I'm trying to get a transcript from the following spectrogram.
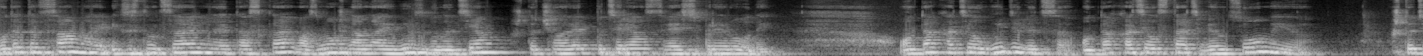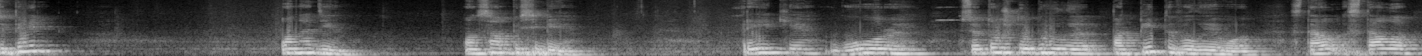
Вот эта самая экзистенциальная тоска, возможно, она и вызвана тем, что человек потерял связь с природой. Он так хотел выделиться, он так хотел стать венцом ее, что теперь он один, он сам по себе. Реки, горы, все то, что было, подпитывало его, стал, стало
